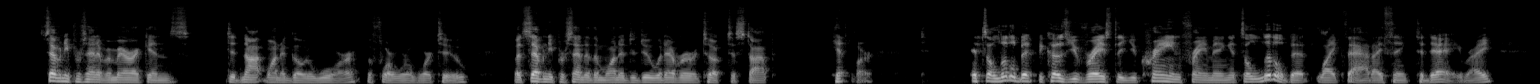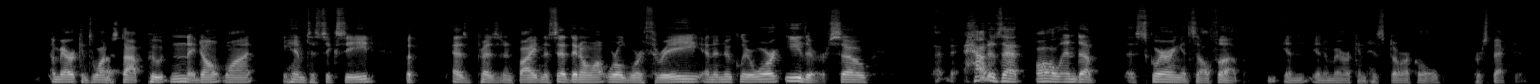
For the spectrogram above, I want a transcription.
70% of Americans did not want to go to war before World War II, but 70% of them wanted to do whatever it took to stop Hitler. It's a little bit because you've raised the Ukraine framing, it's a little bit like that, I think, today, right? Americans want to stop Putin. They don't want him to succeed. But as President Biden has said, they don't want World War III and a nuclear war either. So how does that all end up uh, squaring itself up in in American historical perspective?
